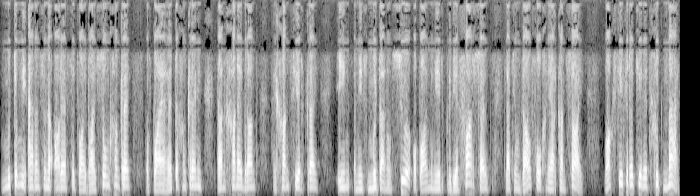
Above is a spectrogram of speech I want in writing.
Moet hom nie ergens in 'n area sit waar hy baie son gaan kry of baie hitte gaan kry nie, dan gaan hy brand, hy gaan seer kry en 'n mens moet dan hom so op 'n manier probeer varshou dat jy hom wel volgende jaar kan saai. Maak seker dat jy dit goed merk,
